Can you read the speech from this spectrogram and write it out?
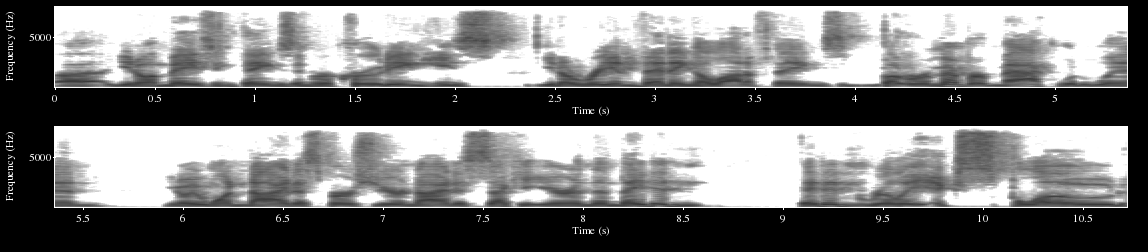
uh, you know amazing things in recruiting. He's you know reinventing a lot of things. But remember, Mack would win. You know, he won nine his first year, nine his second year, and then they didn't they didn't really explode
